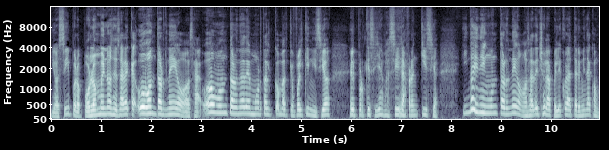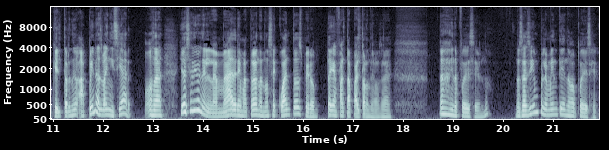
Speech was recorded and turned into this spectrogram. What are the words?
Y así, pero por lo menos se sabe que hubo un torneo. O sea, hubo un torneo de Mortal Kombat que fue el que inició el por qué se llama así la franquicia. Y no hay ningún torneo. O sea, de hecho la película termina con que el torneo apenas va a iniciar. O sea, ya se dieron en la madre, mataron no sé cuántos, pero todavía falta para el torneo. O sea, ay, no puede ser, ¿no? O sea, simplemente no puede ser.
